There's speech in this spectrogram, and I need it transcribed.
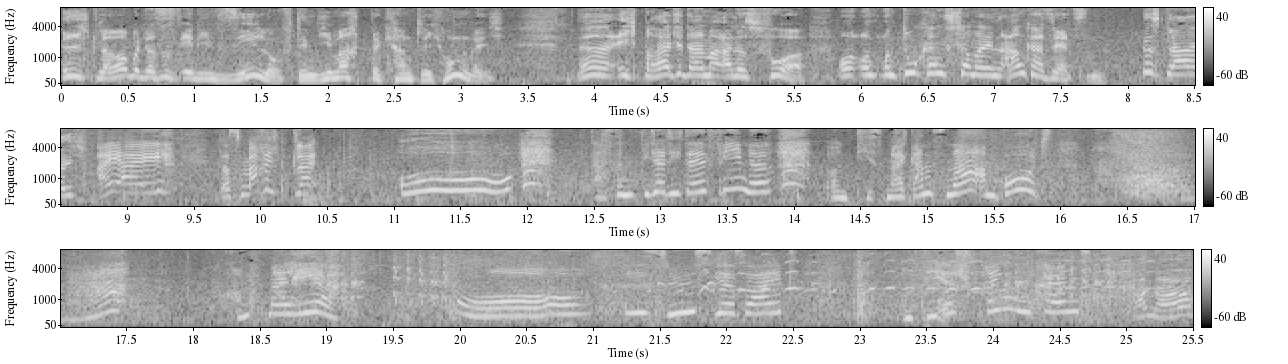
Ich glaube, das ist eher die Seeluft, denn die macht bekanntlich hungrig. Äh, Ich bereite dann mal alles vor. Und, und, und du kannst schon mal den Anker setzen. Bis gleich. Ei, ei, das mache ich gleich. Oh, da sind wieder die Delfine. Und diesmal ganz nah am Boot. Na, kommt mal her. Oh, wie süß ihr seid. Und wie ihr springen könnt. Anna,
